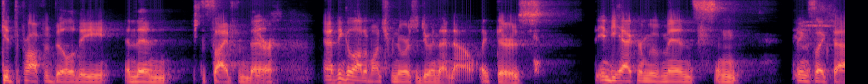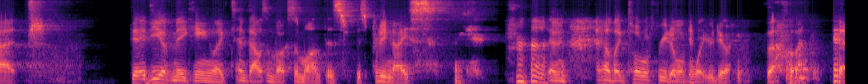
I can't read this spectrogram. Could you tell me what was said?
get the profitability, and then decide from there. And I think a lot of entrepreneurs are doing that now. Like there's the indie hacker movements and things like that the idea of making like 10,000 bucks a month is, is pretty nice. And, and have like total freedom over what you're doing. So.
